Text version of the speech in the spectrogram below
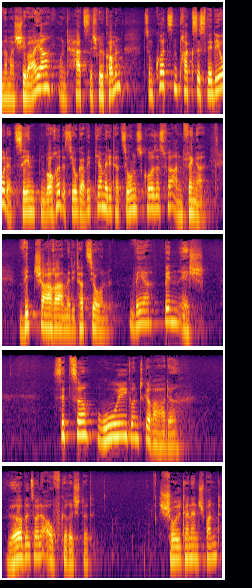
Namah Shivaya und herzlich willkommen zum kurzen Praxisvideo der zehnten Woche des Yoga Vidya Meditationskurses für Anfänger. Vichara Meditation. Wer bin ich? Sitze ruhig und gerade, Wirbelsäule aufgerichtet, Schultern entspannt,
